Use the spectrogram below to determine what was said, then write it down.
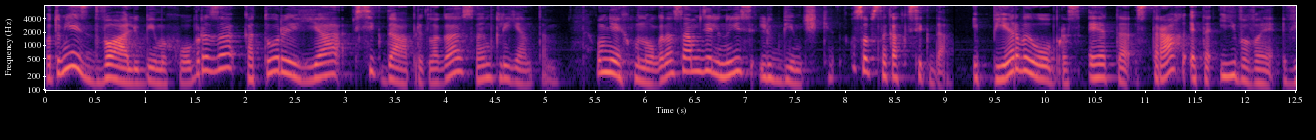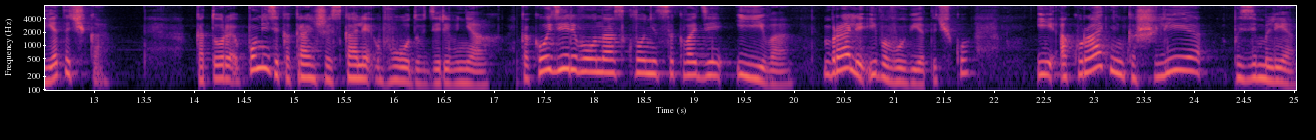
Вот у меня есть два любимых образа, которые я всегда предлагаю своим клиентам. У меня их много на самом деле, но есть любимчики. Ну, собственно, как всегда. И первый образ – это страх, это ивовая веточка, которая... Помните, как раньше искали воду в деревнях? Какое дерево у нас клонится к воде? Ива. Брали ивовую веточку и аккуратненько шли по земле.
